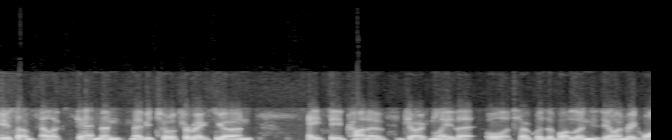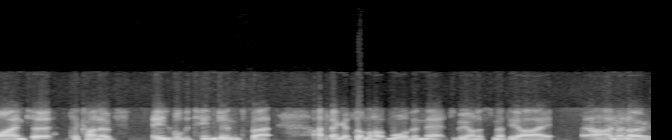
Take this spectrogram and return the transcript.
Newshub's Alex Chapman maybe two or three weeks ago, and he said kind of jokingly that all it took was a bottle of New Zealand red wine to to kind of ease all the tensions. But I think it's a lot more than that, to be honest, Smithy. I I don't know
